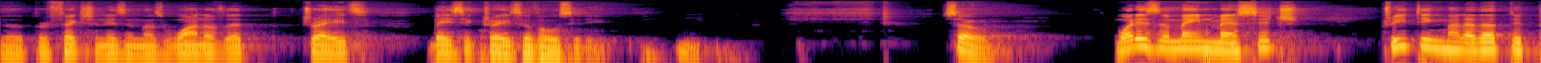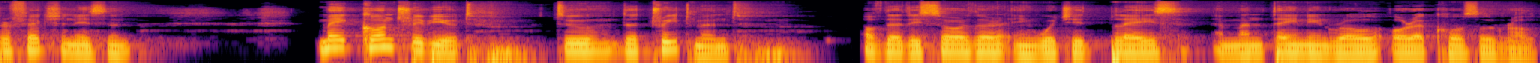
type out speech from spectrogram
uh, perfectionism as one of the traits, basic traits of OCD. So, what is the main message? Treating maladaptive perfectionism may contribute to the treatment of the disorder in which it plays a maintaining role or a causal role.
